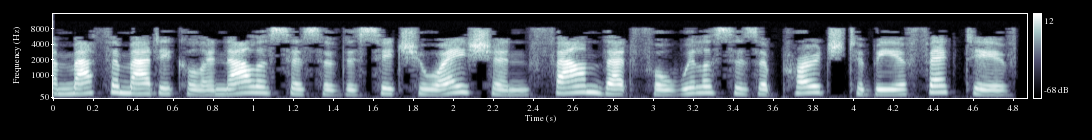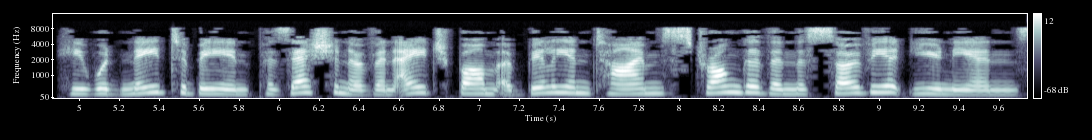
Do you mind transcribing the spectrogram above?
A mathematical analysis of the situation found that for Willis's approach to be effective, he would need to be in possession of an H-bomb a billion times stronger than the Soviet Union's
